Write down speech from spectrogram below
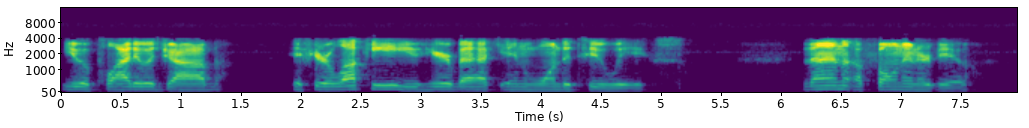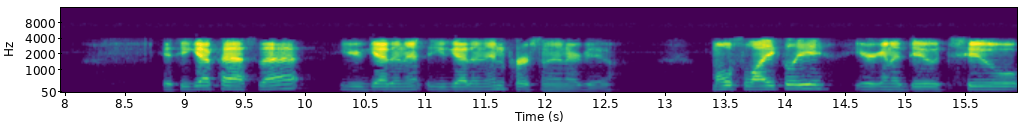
you apply to a job. If you're lucky you hear back in 1 to 2 weeks. Then a phone interview. If you get past that, you get an you get an in-person interview. Most likely, you're going to do two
